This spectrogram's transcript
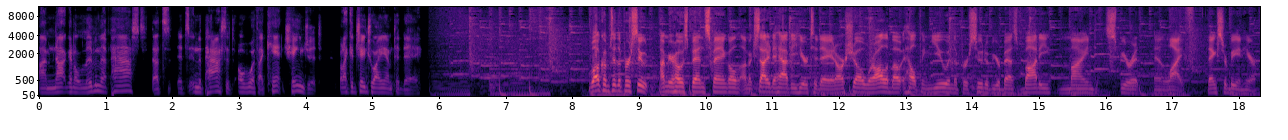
I'm not going to live in that past. That's it's in the past. It's over with. I can't change it, but I can change who I am today. Welcome to The Pursuit. I'm your host, Ben Spangle. I'm excited to have you here today. At our show, we're all about helping you in the pursuit of your best body, mind, spirit, and life. Thanks for being here.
